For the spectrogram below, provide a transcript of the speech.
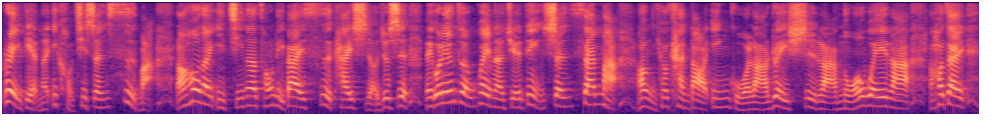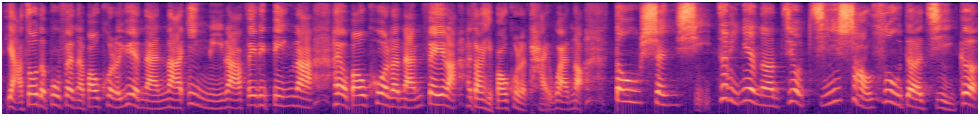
瑞典呢，一口气升四码，然后呢，以及呢，从礼拜四开始哦，就是美国联准会呢决定升三码，然后你可以看到英国啦、瑞士啦、挪威啦，然后在亚洲的部分呢，包括了越南啦、印尼啦、菲律宾啦，还有包括了南非啦，它当然也包括了台湾呢。都升息，这里面呢，只有极少数的几个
